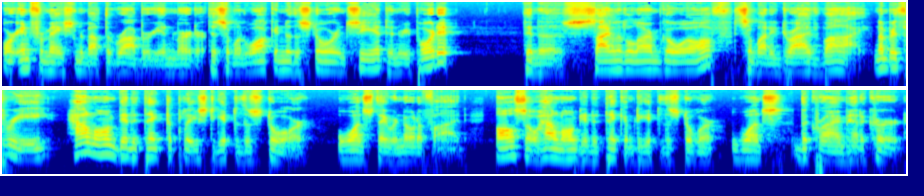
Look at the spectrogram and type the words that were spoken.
or information about the robbery and murder? Did someone walk into the store and see it and report it? Did a silent alarm go off? Did somebody drive by? Number three, how long did it take the police to get to the store once they were notified? Also, how long did it take him to get to the store once the crime had occurred?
